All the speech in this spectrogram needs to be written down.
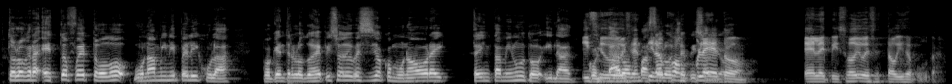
esto, logra, esto fue todo una mini película, porque entre los dos episodios hubiese sido como una hora y 30 minutos y la Y si lo cortaron hubiesen para hacer episodios. completo, el episodio hubiese estado hijo de puta.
